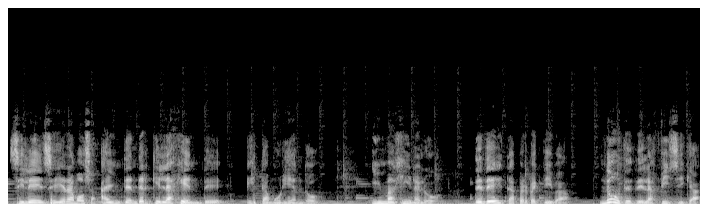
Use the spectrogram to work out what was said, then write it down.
si le enseñáramos a entender que la gente está muriendo? Imagínalo desde esta perspectiva, no desde la física,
